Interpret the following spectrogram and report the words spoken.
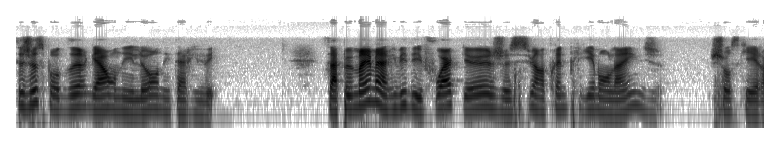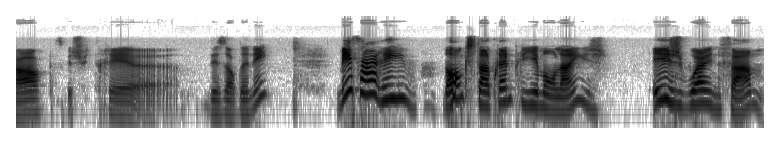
c'est juste pour dire, gars, on est là, on est arrivé. Ça peut même arriver des fois que je suis en train de plier mon linge, chose qui est rare parce que je suis très euh, désordonnée. Mais ça arrive. Donc, je suis en train de plier mon linge et je vois une femme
